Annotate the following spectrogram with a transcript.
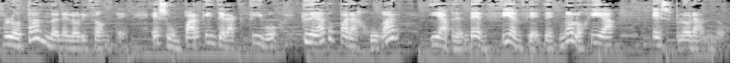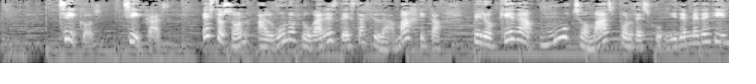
flotando en el horizonte. Es un parque interactivo creado para jugar y aprender ciencia y tecnología explorando. Chicos, chicas, estos son algunos lugares de esta ciudad mágica, pero queda mucho más por descubrir en Medellín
